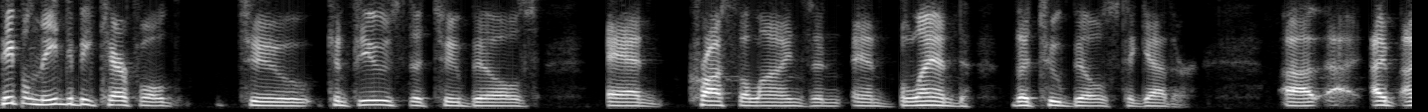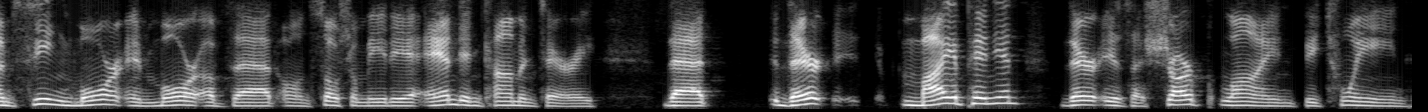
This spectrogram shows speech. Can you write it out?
people need to be careful to confuse the two bills and cross the lines and and blend the two bills together. Uh, I, I'm seeing more and more of that on social media and in commentary that there my opinion there is a sharp line between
